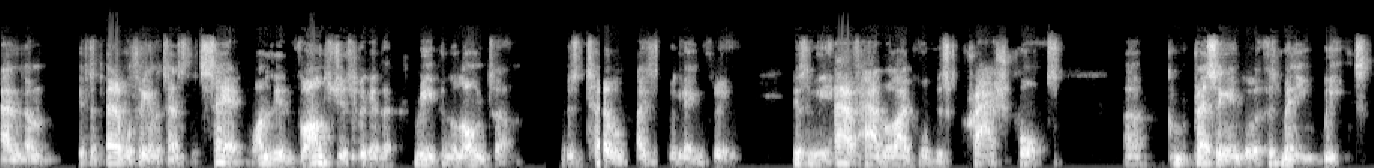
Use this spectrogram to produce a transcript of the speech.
And um, it's a terrible thing in the sense that said one of the advantages we're going to reap in the long term, this terrible crisis we're going through, is that we have had what I call this crash course, uh, compressing into as many weeks,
